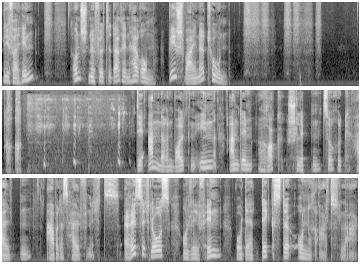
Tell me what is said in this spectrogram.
lief er hin und schnüffelte darin herum, wie Schweine tun. Die anderen wollten ihn an dem Rockschlippen zurückhalten, aber das half nichts. Er riss sich los und lief hin, wo der dickste Unrat lag.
